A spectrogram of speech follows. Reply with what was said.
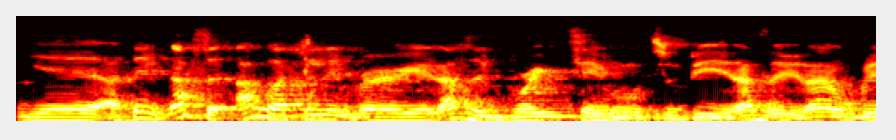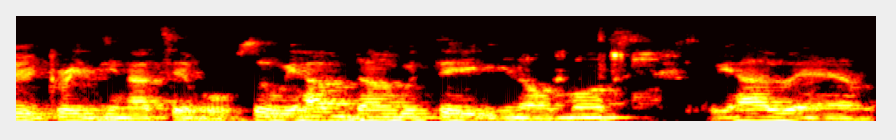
Yeah, I think that's a that's actually very that's a great table to be. That's a that would be a great dinner table. So we have Dangote, you know, Musk, we have um,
